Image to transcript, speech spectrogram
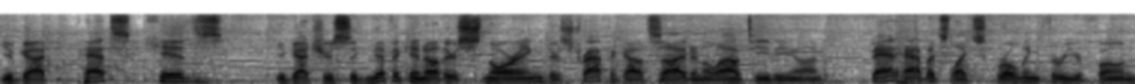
You've got pets, kids, you got your significant other snoring. There's traffic outside and a loud TV on. Bad habits like scrolling through your phone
